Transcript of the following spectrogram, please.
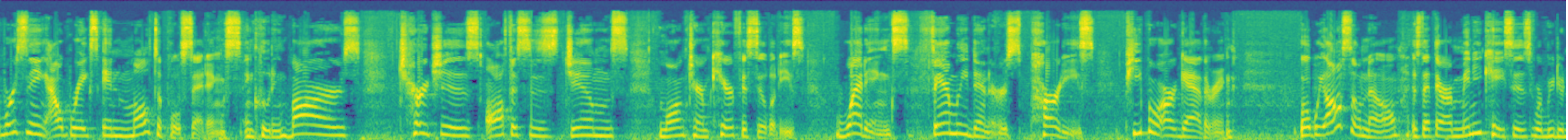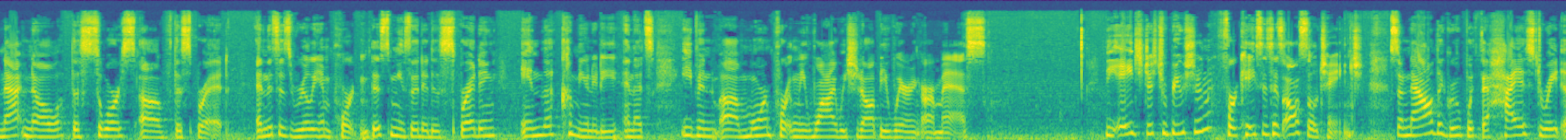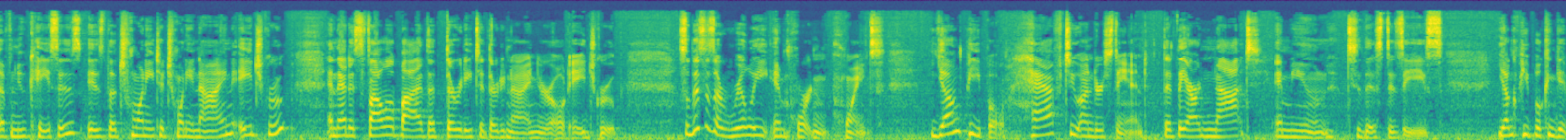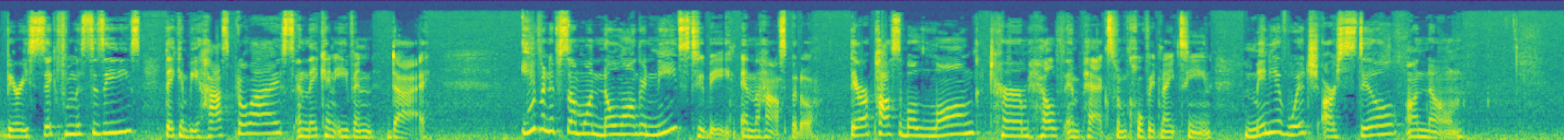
We're seeing outbreaks in multiple settings, including bars, churches, offices, gyms, long term care facilities, weddings, family dinners, parties. People are gathering. What we also know is that there are many cases where we do not know the source of the spread. And this is really important. This means that it is spreading in the community, and that's even uh, more importantly why we should all be wearing our masks. The age distribution for cases has also changed. So now the group with the highest rate of new cases is the 20 to 29 age group, and that is followed by the 30 to 39 year old age group. So this is a really important point. Young people have to understand that they are not immune to this disease. Young people can get very sick from this disease, they can be hospitalized, and they can even die. Even if someone no longer needs to be in the hospital, there are possible long term health impacts from COVID 19, many of which are still unknown.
